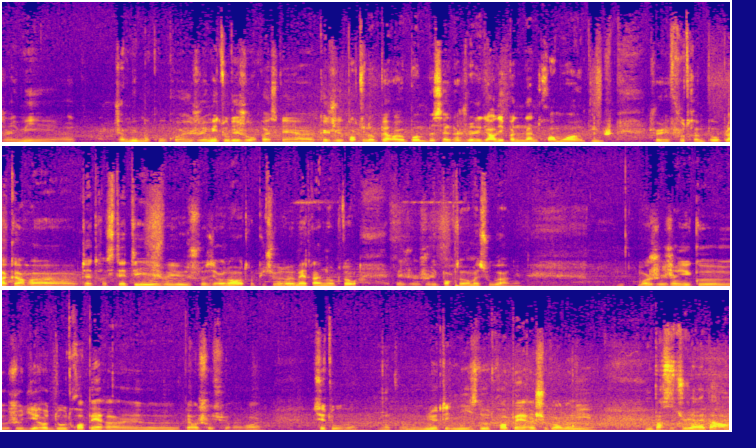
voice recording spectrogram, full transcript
je les mis, euh, j'en mets beaucoup quoi. Je les mets tous les jours parce que euh, quand je porte une paire de pompe, celle-là je vais les garder pendant 3 mois, puis je vais les foutre un peu au placard peut-être cet été, je vais choisir une autre, puis je vais remettre en octobre, mais je, je les porte vraiment souvent. hein. Moi je- j'en ai que, je veux dire, deux ou trois paires, hein, paires de chaussures, hein, ouais. c'est tout. hein. Une tennis, deux ou trois paires et je suis cordonnier. Parce que tu les répares.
